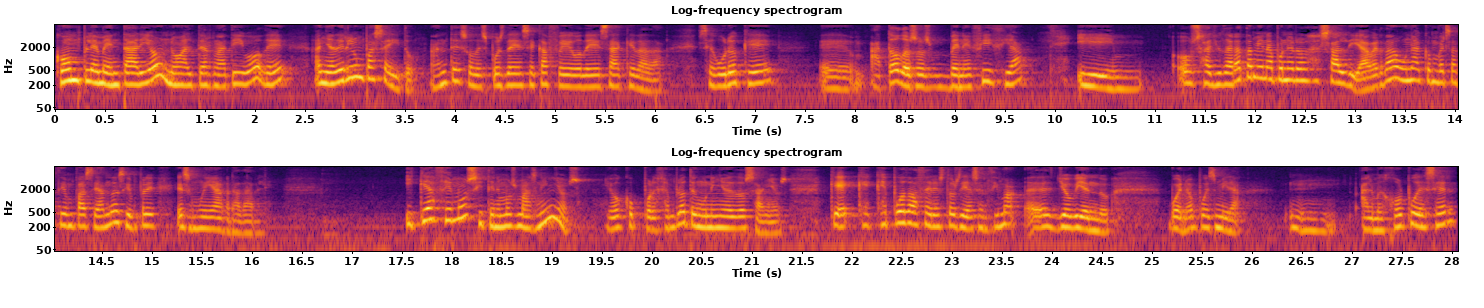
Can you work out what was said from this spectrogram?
complementario, no alternativo, de añadirle un paseíto antes o después de ese café o de esa quedada. Seguro que eh, a todos os beneficia y os ayudará también a poneros al día, ¿verdad? Una conversación paseando siempre es muy agradable. ¿Y qué hacemos si tenemos más niños? Yo, por ejemplo, tengo un niño de dos años. ¿Qué, qué, puedo hacer estos días encima eh, lloviendo? Bueno, pues mira, mm, a lo mejor puede ser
